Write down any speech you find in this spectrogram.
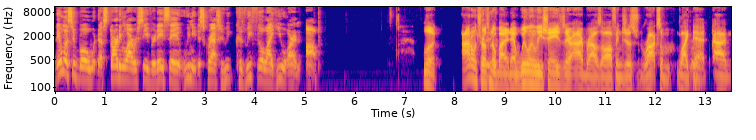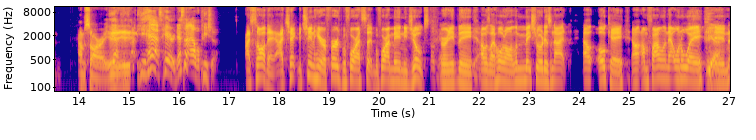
they won a Super Bowl with the starting wide receiver. They said we need to scratch because we because we feel like you are an op. Look, I don't trust nobody that willingly shaves their eyebrows off and just rocks them like that. I'm I'm sorry. Yeah, It- he has hair. That's not alopecia. I saw that. I checked the chin hair first before I said before I made any jokes Okay. or anything. Yeah. I was like, hold on, let me make sure this not out. Okay, I- I'm filing that one away. Yeah. and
